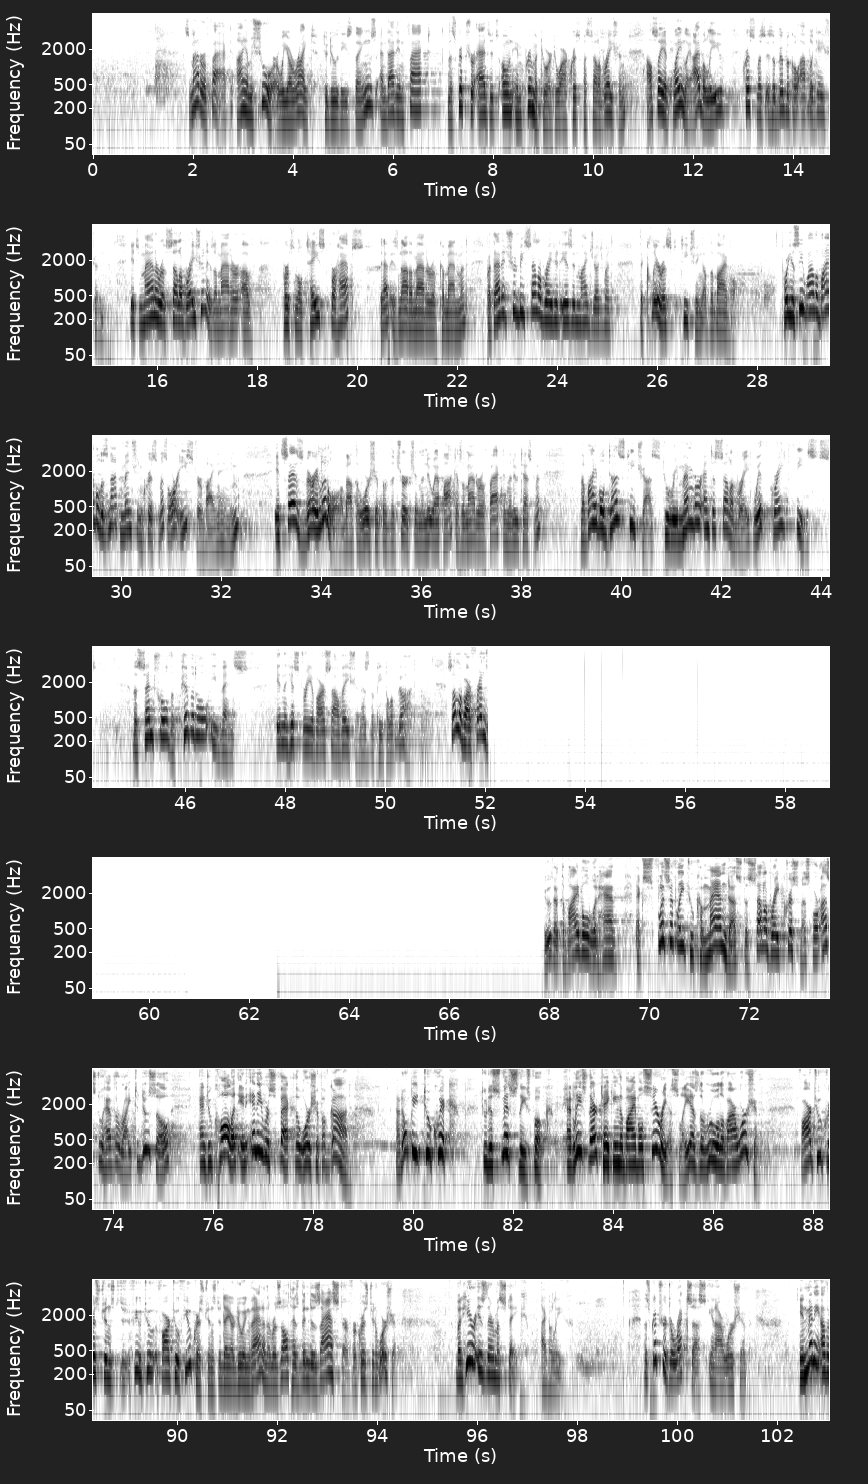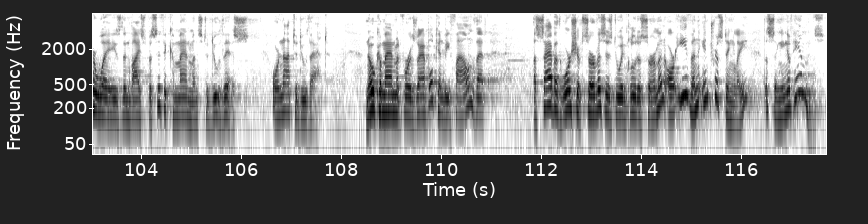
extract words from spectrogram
As a matter of fact, I am sure we are right to do these things, and that in fact the Scripture adds its own imprimatur to our Christmas celebration. I'll say it plainly I believe Christmas is a biblical obligation. Its manner of celebration is a matter of personal taste, perhaps. That is not a matter of commandment. But that it should be celebrated is, in my judgment, the clearest teaching of the Bible. For you see, while the Bible does not mention Christmas or Easter by name, it says very little about the worship of the church in the new epoch, as a matter of fact, in the New Testament. The Bible does teach us to remember and to celebrate with great feasts the central, the pivotal events in the history of our salvation as the people of God. Some of our friends that the Bible would have explicitly to command us to celebrate Christmas for us to have the right to do so and to call it in any respect the worship of God. Now don't be too quick to dismiss these folk. At least they're taking the Bible seriously as the rule of our worship. Far too Christians, few, too, far too few Christians today are doing that, and the result has been disaster for Christian worship. But here is their mistake. I believe. The scripture directs us in our worship in many other ways than by specific commandments to do this or not to do that. No commandment, for example, can be found that a Sabbath worship service is to include a sermon or even, interestingly, the singing of hymns.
